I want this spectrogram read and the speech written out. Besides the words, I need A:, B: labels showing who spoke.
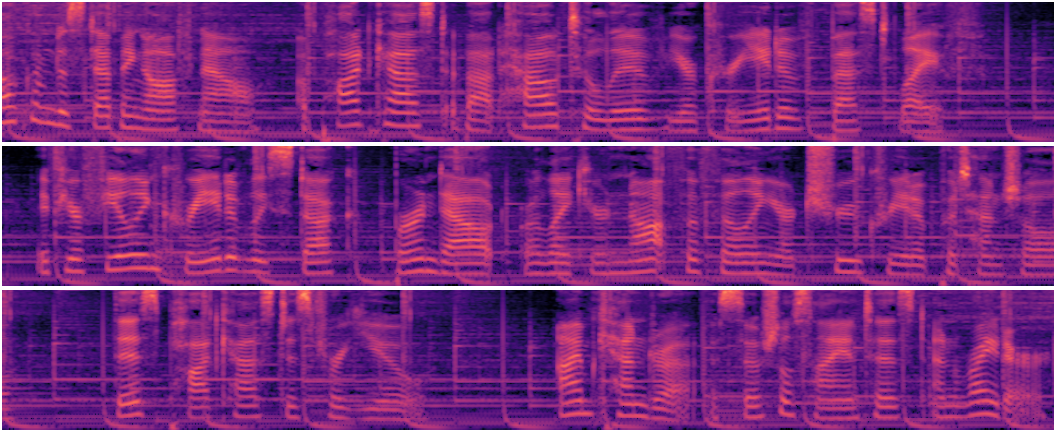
A: Welcome to Stepping Off Now, a podcast about how to live your creative best life. If you're feeling creatively stuck, burned out, or like you're not fulfilling your true creative potential, this podcast is for you. I'm Kendra, a social scientist and writer.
